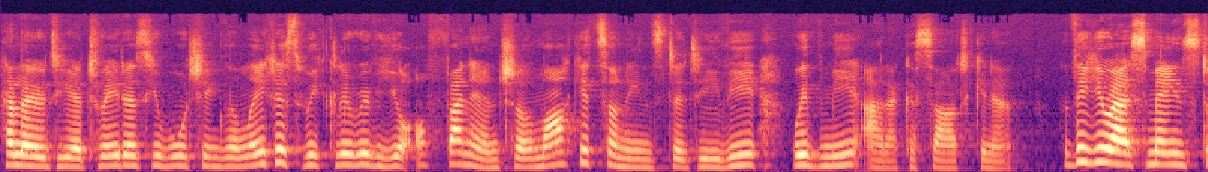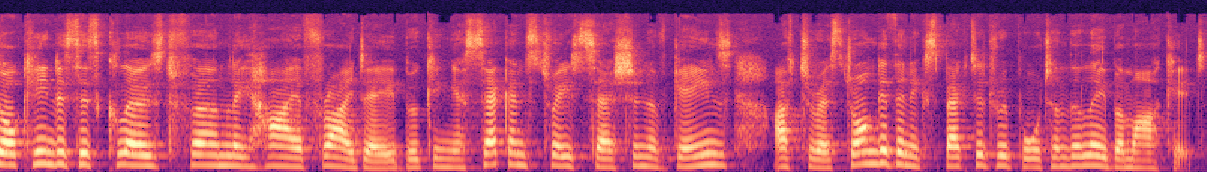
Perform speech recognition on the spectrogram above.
Hello dear traders, you're watching the latest weekly review of financial markets on Insta TV with me, Anna Kasatkina. The US main stock indices closed firmly higher Friday, booking a second straight session of gains after a stronger than expected report on the labor market.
